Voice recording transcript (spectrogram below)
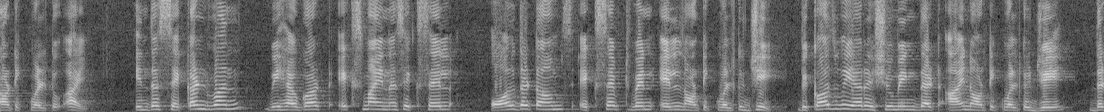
not equal to i. In the second one, we have got x minus x l all the terms except when L not equal to j. Because we are assuming that i not equal to j, the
